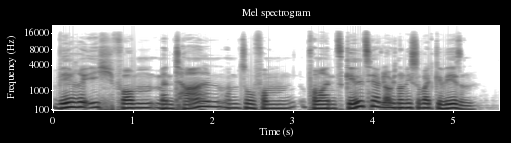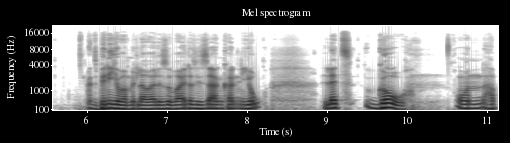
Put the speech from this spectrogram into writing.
wäre ich vom Mentalen und so vom, von meinen Skills her, glaube ich, noch nicht so weit gewesen. Jetzt bin ich aber mittlerweile so weit, dass ich sagen kann, jo, let's go. Und habe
